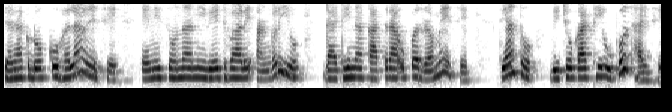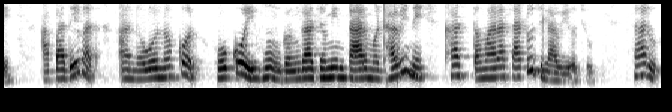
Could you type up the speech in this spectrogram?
જરાક ડોકું હલાવે છે. એની સોનાની વેઢવાળી આંગળીઓ દાઢીના કાતરા ઉપર રમે છે. ત્યાં તો બીજો કાઠી ઊભો થાય છે. આપા દેવાત, આ નવો નકોર હોકોય હું ગંગા જમીન તાર મઢાવીને ખાસ તમારા સાટું જ લાવ્યો છું. સારું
